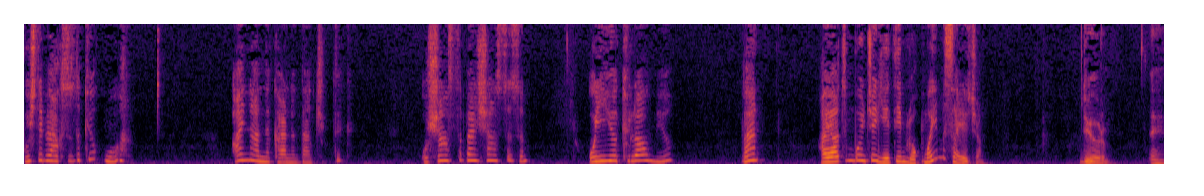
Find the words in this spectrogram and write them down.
bu işte bir haksızlık yok mu? Aynı anne karnından çıktık. O şanslı ben şanssızım. O yiyor kilo almıyor. Ben hayatım boyunca yediğim lokmayı mı sayacağım? Diyorum. Evet.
